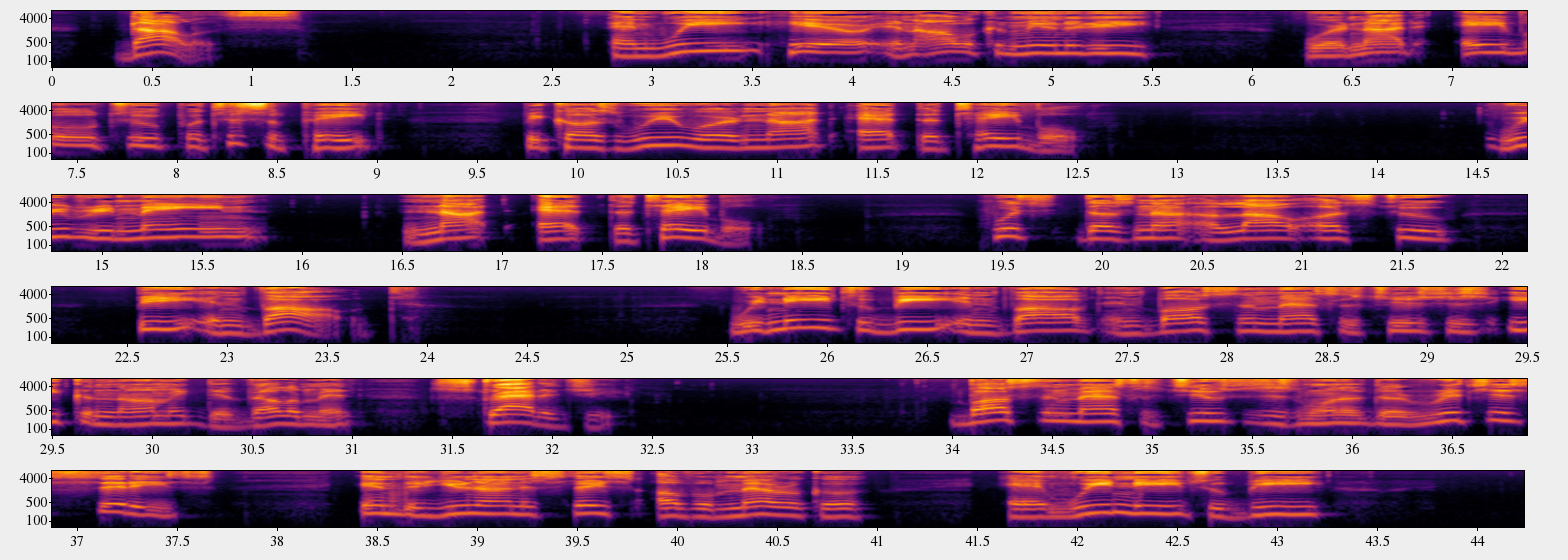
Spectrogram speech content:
And we here in our community were not able to participate because we were not at the table. We remain not at the table, which does not allow us to be involved. We need to be involved in Boston, Massachusetts economic development strategy. Boston, Massachusetts is one of the richest cities in the United States of America, and we need to be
